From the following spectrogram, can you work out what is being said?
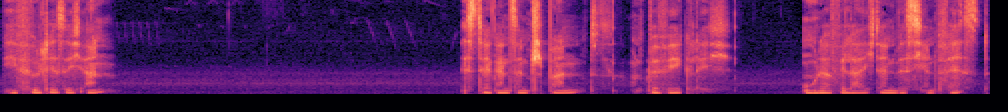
Wie fühlt er sich an? Ist er ganz entspannt und beweglich oder vielleicht ein bisschen fest?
